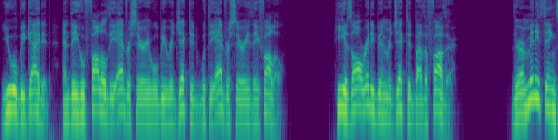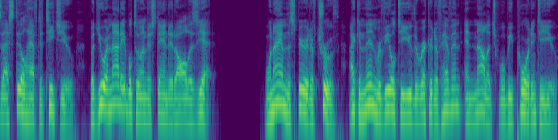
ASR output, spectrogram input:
you will be guided, and they who follow the adversary will be rejected with the adversary they follow. He has already been rejected by the Father. There are many things I still have to teach you, but you are not able to understand it all as yet. When I am the Spirit of truth, I can then reveal to you the record of heaven, and knowledge will be poured into you.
